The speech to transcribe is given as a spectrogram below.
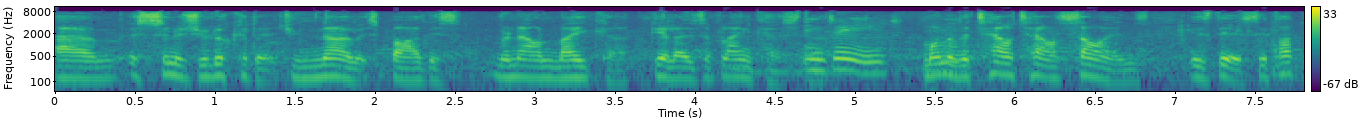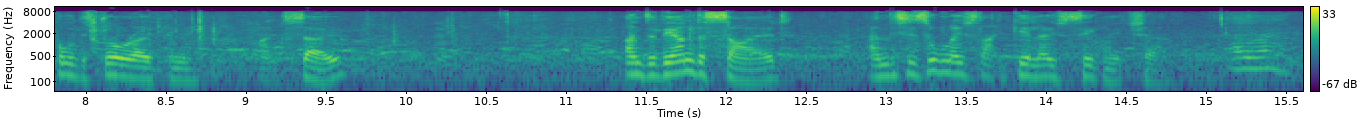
Um, as soon as you look at it, you know it's by this renowned maker, Gillows of Lancaster. Indeed. One of the telltale signs is this. If I pull this drawer open like so, under the underside, and this is almost like Gillow's signature. Oh, right.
